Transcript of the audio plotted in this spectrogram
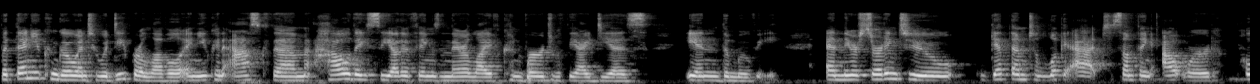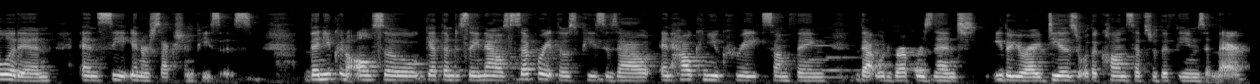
But then you can go into a deeper level and you can ask them how they see other things in their life converge with the ideas in the movie. And they're starting to get them to look at something outward, pull it in, and see intersection pieces. Then you can also get them to say, now separate those pieces out, and how can you create something that would represent either your ideas or the concepts or the themes in there?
